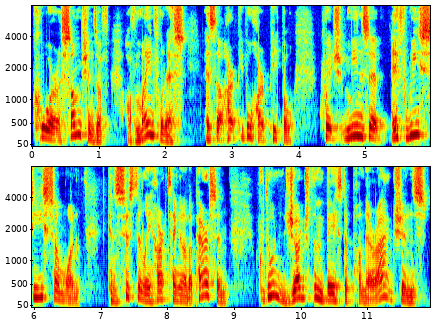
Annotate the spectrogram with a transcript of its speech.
core assumptions of of mindfulness is that hurt people hurt people, which means that if we see someone consistently hurting another person, we don't judge them based upon their actions.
